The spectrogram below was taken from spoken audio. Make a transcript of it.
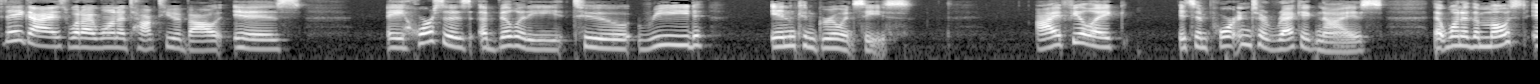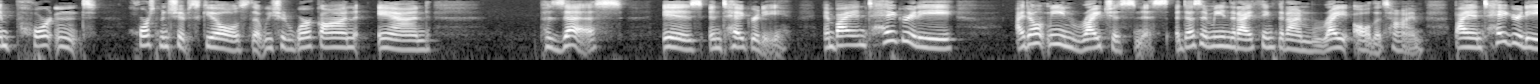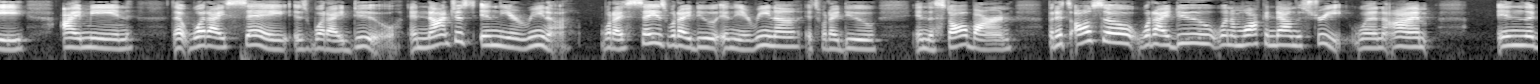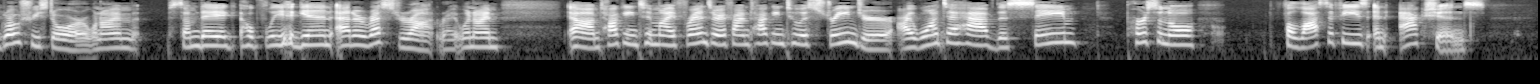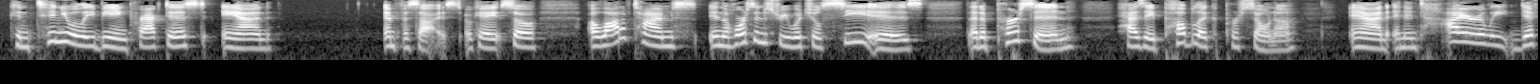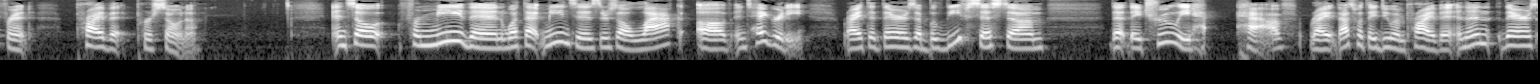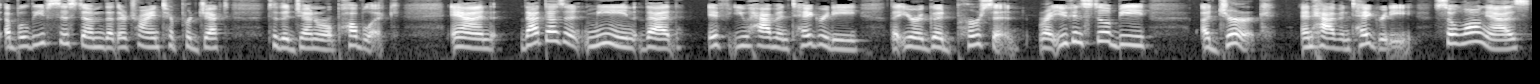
Today, guys, what I want to talk to you about is a horse's ability to read incongruencies. I feel like it's important to recognize that one of the most important horsemanship skills that we should work on and possess is integrity. And by integrity, I don't mean righteousness. It doesn't mean that I think that I'm right all the time. By integrity, I mean that what I say is what I do, and not just in the arena. What I say is what I do in the arena, it's what I do in the stall barn, but it's also what I do when I'm walking down the street, when I'm in the grocery store, when I'm someday, hopefully, again at a restaurant, right? When I'm um, talking to my friends or if I'm talking to a stranger, I want to have the same personal philosophies and actions continually being practiced and emphasized. Okay, so a lot of times in the horse industry, what you'll see is that a person has a public persona and an entirely different private persona. And so for me, then, what that means is there's a lack of integrity, right? That there's a belief system that they truly ha- have, right? That's what they do in private. And then there's a belief system that they're trying to project to the general public. And that doesn't mean that if you have integrity that you're a good person, right? You can still be a jerk and have integrity so long as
